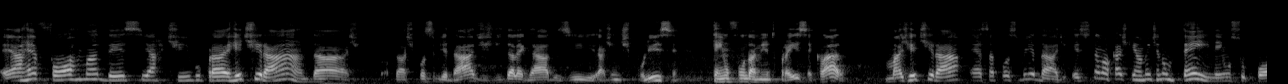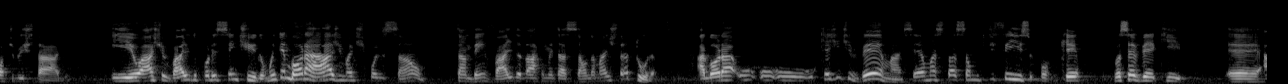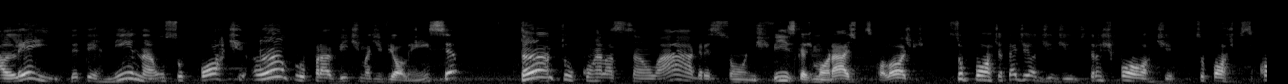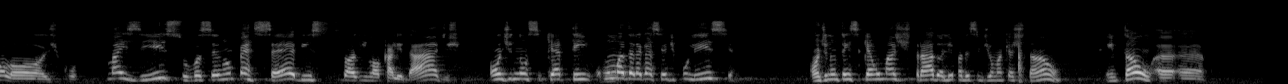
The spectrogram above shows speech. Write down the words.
é a reforma desse artigo para retirar das, das possibilidades de delegados e agentes de polícia, tem um fundamento para isso, é claro, mas retirar essa possibilidade. Existem locais que realmente não têm nenhum suporte do Estado, e eu acho válido por esse sentido, muito embora haja uma disposição também válida da argumentação da magistratura. Agora, o, o, o que a gente vê, Max, é uma situação muito difícil, porque você vê que é, a lei determina um suporte amplo para a vítima de violência, tanto com relação a agressões físicas, morais, psicológicas, suporte até de, de, de, de transporte, suporte psicológico, mas isso você não percebe em, em localidades onde não sequer tem uma delegacia de polícia, onde não tem sequer um magistrado ali para decidir uma questão. Então, uh, uh,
